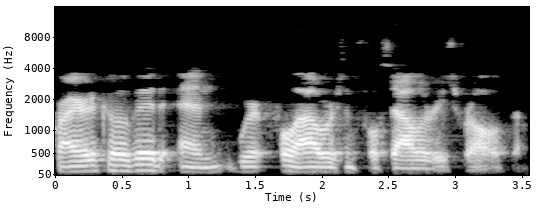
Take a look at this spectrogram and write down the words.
prior to COVID, and we're at full hours and full salaries for all of them.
